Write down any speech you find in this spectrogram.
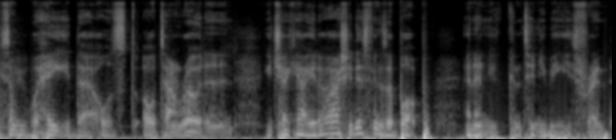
Some people hated that old Old Town Road, and then you check out, you know, oh, actually this thing's a bop, and then you continue being his friend,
